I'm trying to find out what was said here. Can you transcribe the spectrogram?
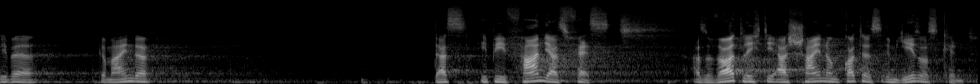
Liebe Gemeinde, das Epiphaniasfest, also wörtlich die Erscheinung Gottes im Jesuskind,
